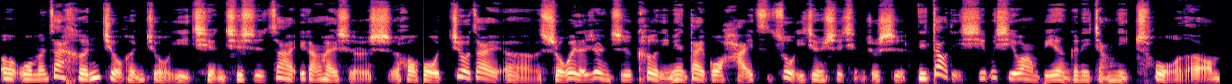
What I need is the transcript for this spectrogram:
呃，我们在很久很久以前，其实在一刚开始的时候，我就在呃所谓的认知课里面带过孩子做一件事情，就是你到底希不希望别人跟你讲你错了哦？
